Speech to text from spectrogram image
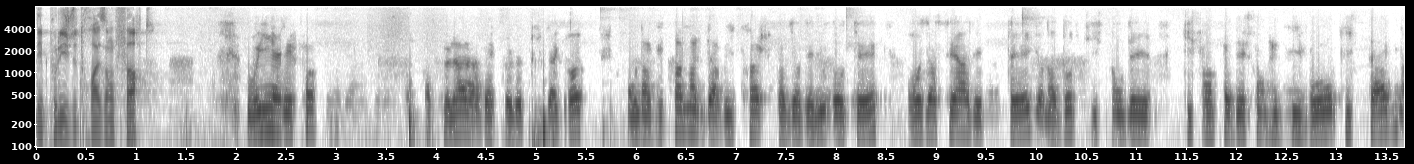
des pouliches de 3 ans forte? Oui, elle est forte. Parce que là, avec le prix de la grotte, on a vu pas mal d'arbitrages, c'est-à-dire des nouveautés. Rosacea a des montées, il y en a d'autres qui sont des qui sont un peu descendus de niveau, qui stagnent.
